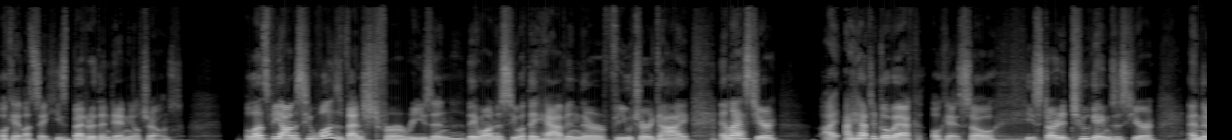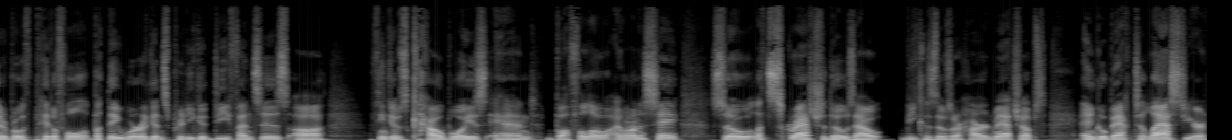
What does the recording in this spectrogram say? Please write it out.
okay, let's say he's better than Daniel Jones. But let's be honest, he was benched for a reason. They wanted to see what they have in their future guy. And last year, I, I had to go back. Okay, so he started two games this year, and they're both pitiful, but they were against pretty good defenses. Uh, I think it was Cowboys and Buffalo, I want to say. So let's scratch those out because those are hard matchups and go back to last year.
